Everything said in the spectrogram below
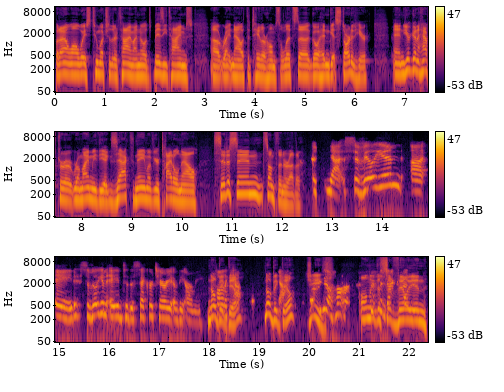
but I don't want to waste too much of their time. I know it's busy times uh, right now at the Taylor home. So let's uh, go ahead and get started here. And you're going to have to remind me the exact name of your title now citizen something or other. Yeah, civilian uh, aide, civilian aide to the Secretary of the Army. No big deal. No big yeah. deal. Jeez. Deal, huh? Only the civilian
